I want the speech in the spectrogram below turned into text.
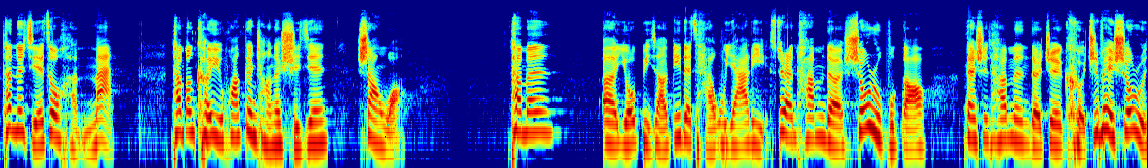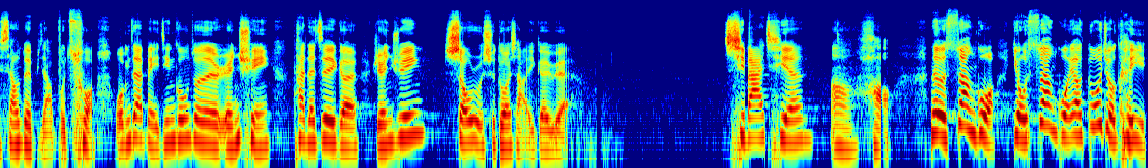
他们的节奏很慢，他们可以花更长的时间上网，他们呃有比较低的财务压力，虽然他们的收入不高。但是他们的这可支配收入相对比较不错。我们在北京工作的人群，他的这个人均收入是多少一个月？七八千，嗯，好。那有算过，有算过要多久可以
